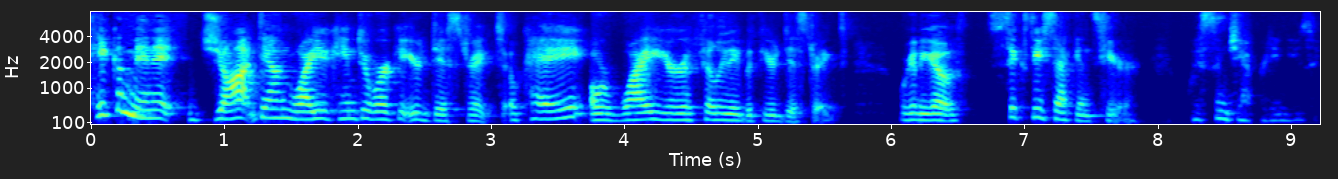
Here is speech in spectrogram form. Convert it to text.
Take a minute, jot down why you came to work at your district, okay? Or why you're affiliated with your district. We're gonna go 60 seconds here with some Jeopardy music.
